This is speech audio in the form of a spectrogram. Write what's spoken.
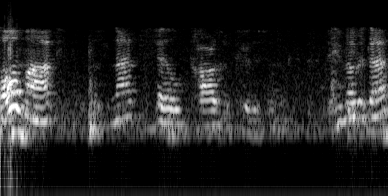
Hallmark does not sell cars of criticism. Did you know that?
